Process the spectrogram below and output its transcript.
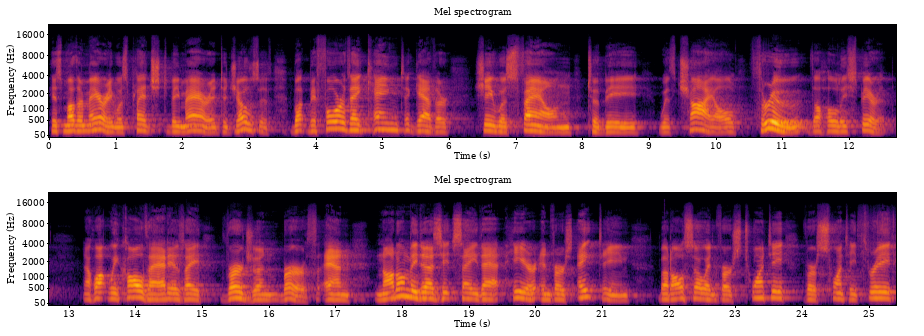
His mother Mary was pledged to be married to Joseph, but before they came together, she was found to be with child through the Holy Spirit. Now, what we call that is a virgin birth. And not only does it say that here in verse 18, but also in verse 20 verse 23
